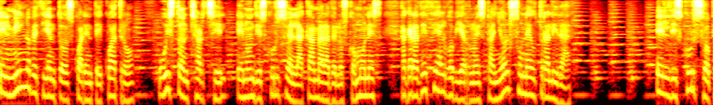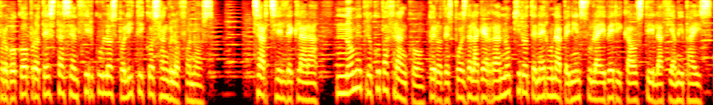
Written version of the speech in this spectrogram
En 1944, Winston Churchill, en un discurso en la Cámara de los Comunes, agradece al gobierno español su neutralidad. El discurso provocó protestas en círculos políticos anglófonos. Churchill declara, no me preocupa Franco, pero después de la guerra no quiero tener una península ibérica hostil hacia mi país.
